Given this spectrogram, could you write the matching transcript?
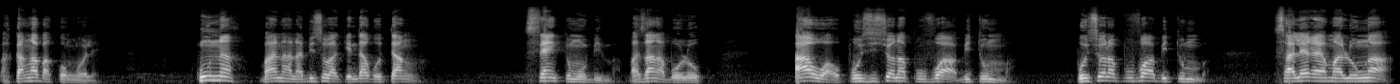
bakanga bakongolais kuna bana na biso bakenda kotanga. 5 mobimba baza na boloko awa opposition na pouvoir bitumba. Opposition na pouvoir bitumba. Salaire ya malonga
